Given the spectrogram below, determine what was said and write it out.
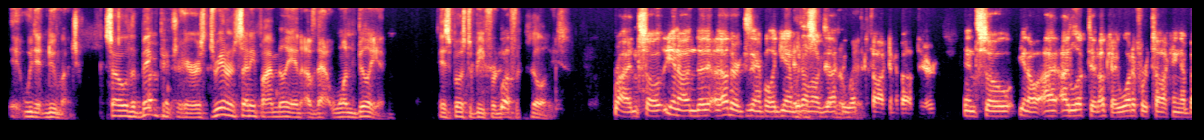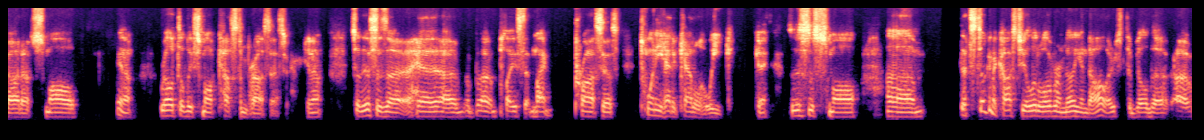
it, we didn't do much. So the big picture here is 375 million of that one billion is supposed to be for new facilities. Right. And so, you know, and the other example, again, we don't know exactly what they're talking about there. And so, you know, I, I, looked at, okay, what if we're talking about a small, you know, relatively small custom processor, you know? So this is a, a, a place that might process 20 head of cattle a week. Okay. So this is small. Um, that's still going to cost you a little over a million dollars to build a, a,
